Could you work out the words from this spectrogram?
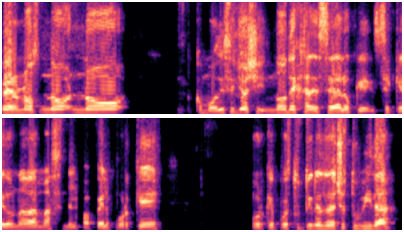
pero no, no, no, como dice Yoshi, no deja de ser algo que se quedó nada más en el papel. ¿Por qué? Porque pues tú tienes derecho a tu vida,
